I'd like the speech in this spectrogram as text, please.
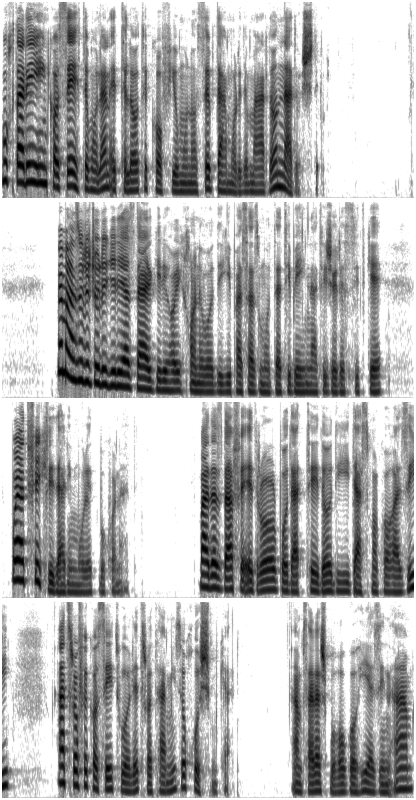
مختره این کاسه احتمالا اطلاعات کافی و مناسب در مورد مردان نداشته. به منظور جلوگیری از درگیری های خانوادگی پس از مدتی به این نتیجه رسید که باید فکری در این مورد بکند. بعد از دفع ادرار با تعدادی دستمال کاغذی اطراف کاسه توالت را تمیز و خوش می‌کرد. همسرش با آگاهی از این امر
